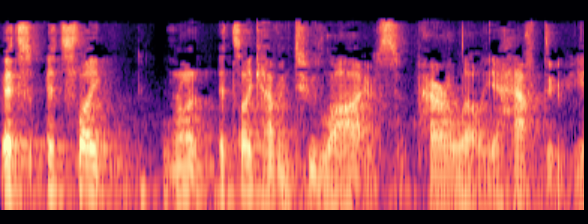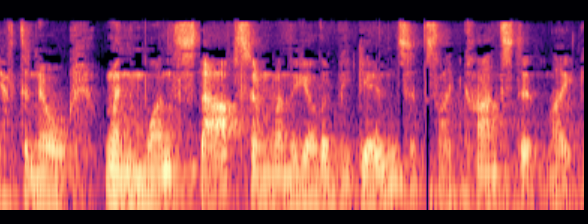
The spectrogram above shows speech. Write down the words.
It's, it's like, it's like having two lives parallel. You have to, you have to know when one stops and when the other begins. It's like constant, like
